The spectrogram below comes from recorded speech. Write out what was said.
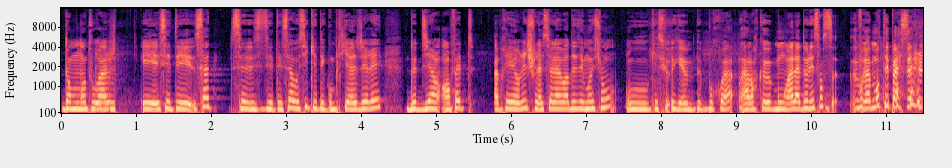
dans mon entourage. Et c'était ça, c'était ça aussi qui était compliqué à gérer, de dire en fait, a priori, je suis la seule à avoir des émotions ou qu'est-ce que, euh, pourquoi? Alors que bon, à l'adolescence, vraiment t'es pas seule,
